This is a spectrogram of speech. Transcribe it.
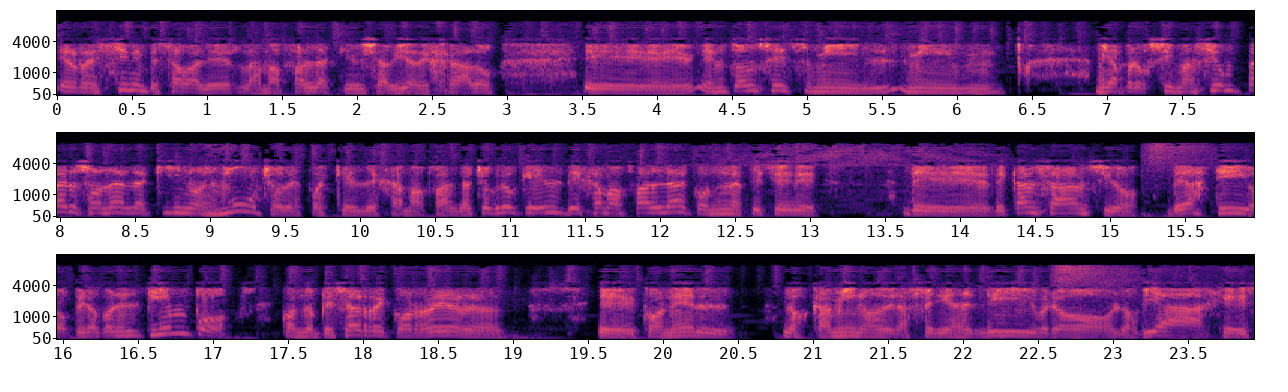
eh, recién empezaba a leer las Mafaldas que él ya había dejado. Eh, entonces mi, mi, aproximación personal aquí no es mucho después que él deja Mafalda. Yo creo que él deja Mafalda con una especie de, de, de, cansancio, de hastío, pero con el tiempo, cuando empecé a recorrer eh, con él los caminos de las ferias del libro, los viajes,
